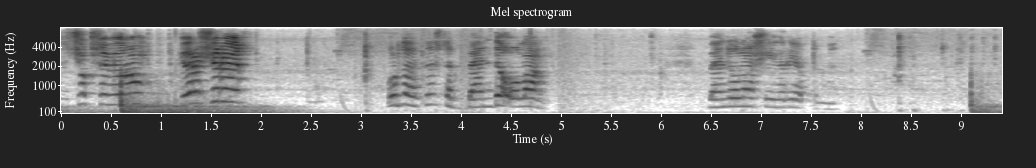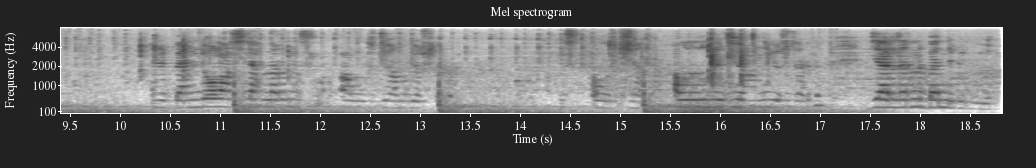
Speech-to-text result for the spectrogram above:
Sizi çok seviyorum. Görüşürüz. Burada arkadaşlar bende olan bende olan şeyleri yaptım ben. Yani bende olan silahları nasıl alacağımı gösterdim. Nasıl alacağım, alınacağını gösterdim. Diğerlerini ben de bilmiyorum.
